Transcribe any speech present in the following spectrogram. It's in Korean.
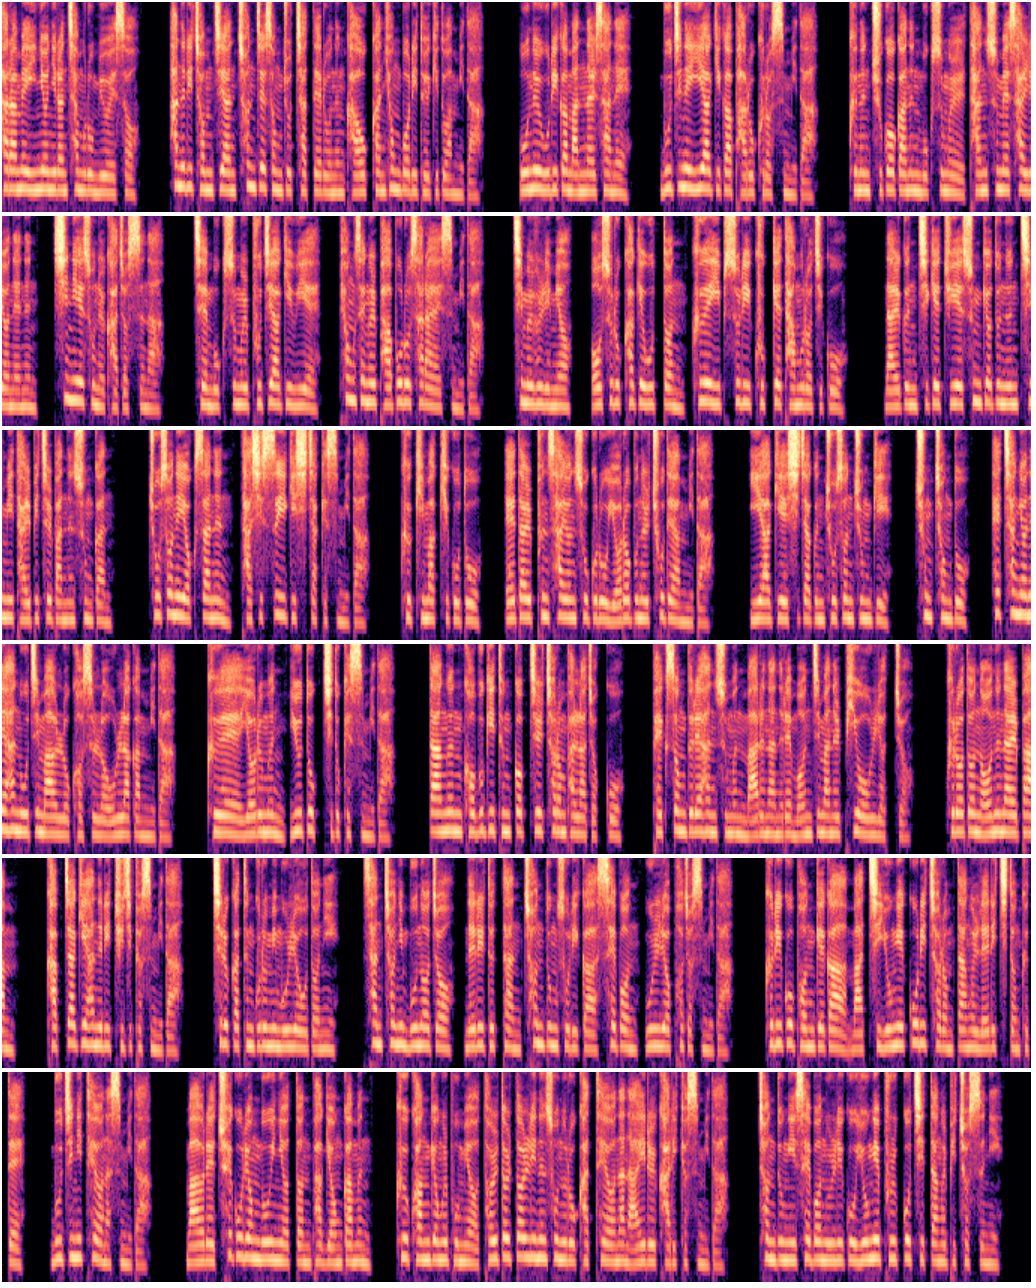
사람의 인연이란 참으로 묘해서 하늘이 점지한 천재성조차 때로는 가혹한 형벌이 되기도 합니다. 오늘 우리가 만날 사내 무진의 이야기가 바로 그렇습니다. 그는 죽어가는 목숨을 단숨에 살려내는 신의의 손을 가졌으나 제 목숨을 부지하기 위해 평생을 바보로 살아야 했습니다. 침을 흘리며 어수룩하게 웃던 그의 입술이 굳게 다물어지고 낡은 지게 뒤에 숨겨둔 은침이 달빛을 받는 순간 조선의 역사는 다시 쓰이기 시작했습니다. 그 기막히고도 애달픈 사연 속으로 여러분을 초대합니다. 이야기의 시작은 조선 중기 충청도 해창현의 한 오지 마을로 거슬러 올라갑니다. 그해 여름은 유독 지독했습니다. 땅은 거북이 등껍질처럼 발라졌고 백성들의 한숨은 마른 하늘에 먼지만을 피워 올렸죠. 그러던 어느 날 밤 갑자기 하늘이 뒤집혔습니다. 칠흑 같은 구름이 몰려오더니 산천이 무너져 내릴 듯한 천둥 소리가 세 번 울려 퍼졌습니다. 그리고 번개가 마치 용의 꼬리처럼 땅을 내리치던 그때 무진이 태어났습니다. 마을의 최고령 노인이었던 박영감은 그 광경을 보며 덜덜 떨리는 손으로 갓 태어난 아이를 가리켰습니다. 천둥이 세 번 울리고 용의 불꽃이 땅을 비췄으니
